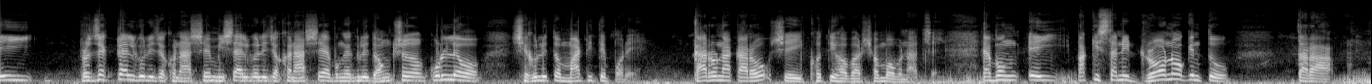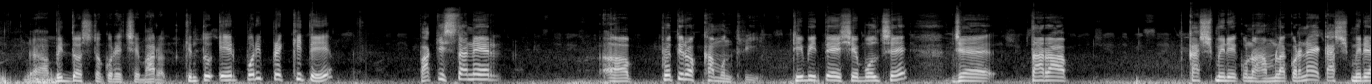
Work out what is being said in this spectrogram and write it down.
এই প্রজেক্টাইলগুলি যখন আসে মিসাইলগুলি যখন আসে এবং এগুলি ধ্বংস করলেও সেগুলি তো মাটিতে পড়ে। কারও না কারও সেই ক্ষতি হবার সম্ভাবনা আছে। এবং এই পাকিস্তানি ড্রোনও কিন্তু তারা বিধ্বস্ত করেছে ভারত। কিন্তু এর পরিপ্রেক্ষিতে পাকিস্তানের আহ, প্রতিরক্ষা মন্ত্রী টিভিতে এসে বলছে যে তারা কাশ্মীরে কোনো হামলা করে না কাশ্মীরে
